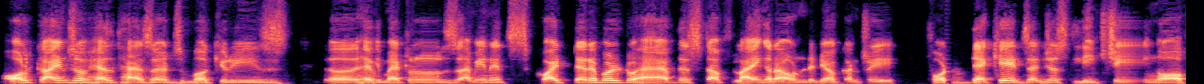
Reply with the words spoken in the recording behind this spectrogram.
all kinds of health hazards, mercuries, uh, heavy metals. I mean, it's quite terrible to have this stuff lying around in your country for decades and just leaching off,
